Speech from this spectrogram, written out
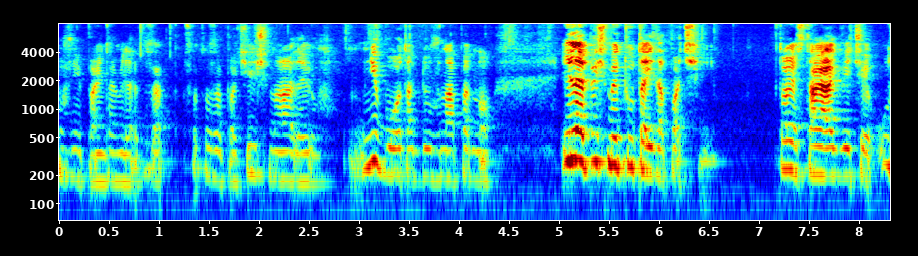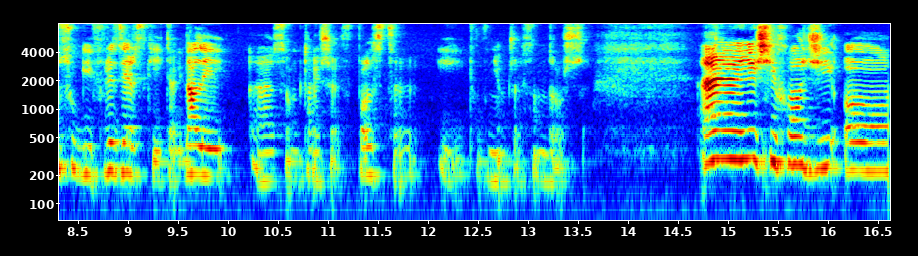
Już nie pamiętam ile za, za to zapłaciliśmy, ale już nie było tak dużo na pewno. Ile byśmy tutaj zapłacili. To jest tak, jak wiecie, usługi fryzjerskie i tak dalej są tańsze w Polsce i tu w Niemczech są droższe. E, jeśli chodzi o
